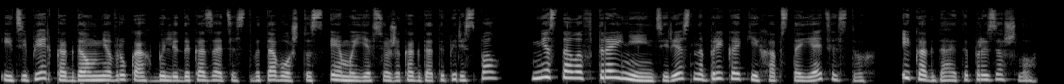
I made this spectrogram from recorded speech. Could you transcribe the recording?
И теперь, когда у меня в руках были доказательства того, что с Эмой я все же когда-то переспал, мне стало втройне интересно, при каких обстоятельствах и когда это произошло.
